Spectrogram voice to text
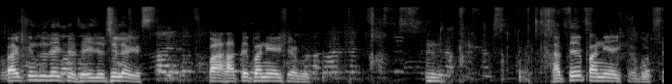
পাইপ কিন্তু যাইতেছে এই যে চলে গেছে। পা হাতে পানি আইসা করছে হাতে পানি আইসা করছে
